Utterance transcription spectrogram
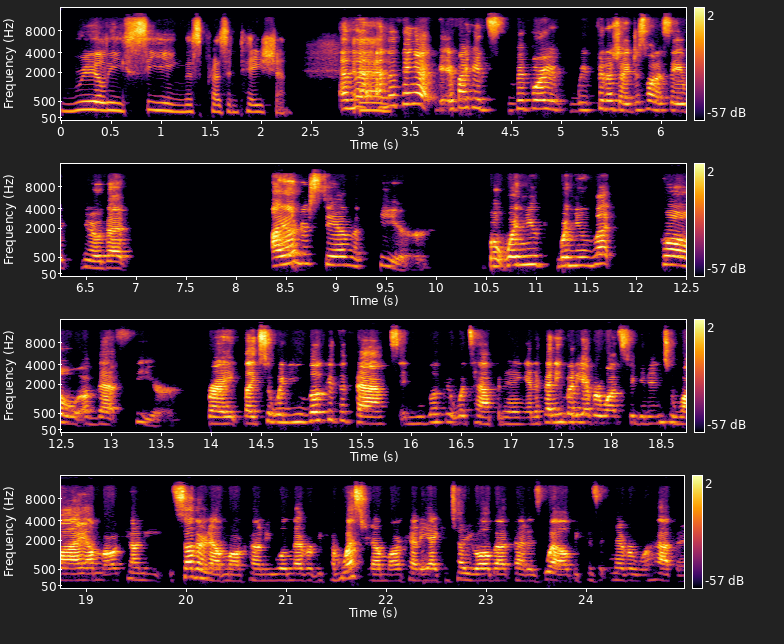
really seeing this presentation. And the, and, and the thing, if I could, before we finish, I just want to say, you know, that I understand the fear, but when you when you let go of that fear, right? Like, so when you look at the facts and you look at what's happening, and if anybody ever wants to get into why Albemarle County, Southern Albemarle County will never become Western Albemarle County, I can tell you all about that as well, because it never will happen.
